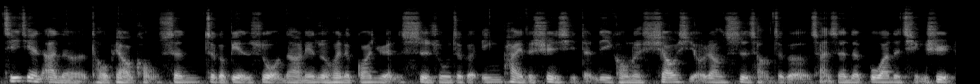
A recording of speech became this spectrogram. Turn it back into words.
基建案的投票恐生这个变数，那联准会的官员释出这个鹰派的讯息等利空的消息，有让市场这个产生的不安的情绪。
